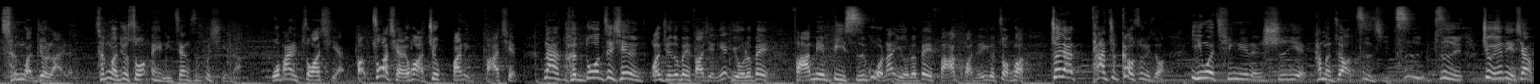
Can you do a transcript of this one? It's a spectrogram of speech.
城管就来了。城管就说：“哎，你这样是不行的，我把你抓起来，把抓起来的话就把你罚钱。那很多这些人完全都被罚钱，你看有的被罚面壁思过，那有的被罚款的一个状况。所以呢，他就告诉你什么？因为青年人失业，他们就要自己自自，就有点像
